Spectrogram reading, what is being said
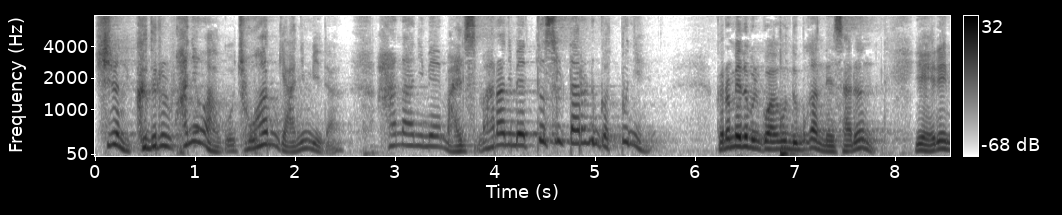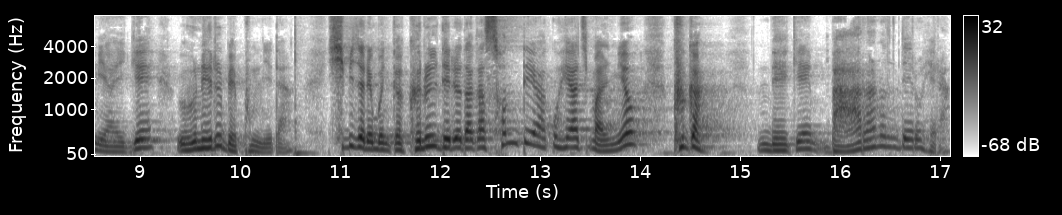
실은 그들을 환영하고 좋아하는 게 아닙니다. 하나님의 말씀, 하나님의 뜻을 따르는 것뿐이에요. 그럼에도 불구하고 느부갓네살은 이 에레미야에게 은혜를 베풉니다. 12절에 보니까 그를 데려다가 선대하고 해하지 말며 그가 내게 말하는 대로 해라.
